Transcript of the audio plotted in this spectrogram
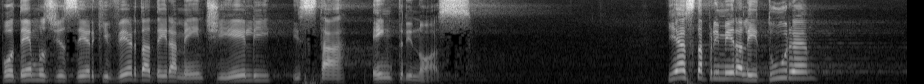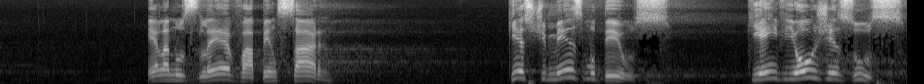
podemos dizer que verdadeiramente Ele está entre nós. E esta primeira leitura, ela nos leva a pensar que este mesmo Deus que enviou Jesus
